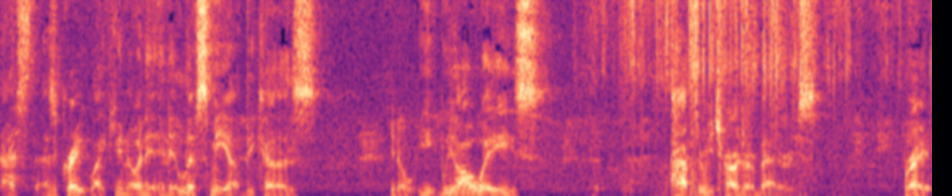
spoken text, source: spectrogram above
that's that's great. Like you know, and it, and it lifts me up because you know we, we always have to recharge our batteries, right?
